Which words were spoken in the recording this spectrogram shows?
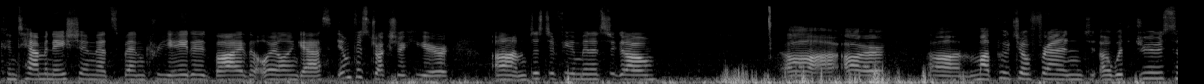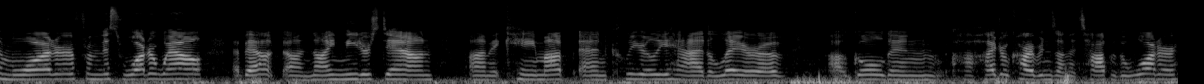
contamination that's been created by the oil and gas infrastructure here. Um, just a few minutes ago, uh, our um, Mapuche friend uh, withdrew some water from this water well about uh, nine meters down. Um, it came up and clearly had a layer of uh, golden hydrocarbons on the top of the water.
